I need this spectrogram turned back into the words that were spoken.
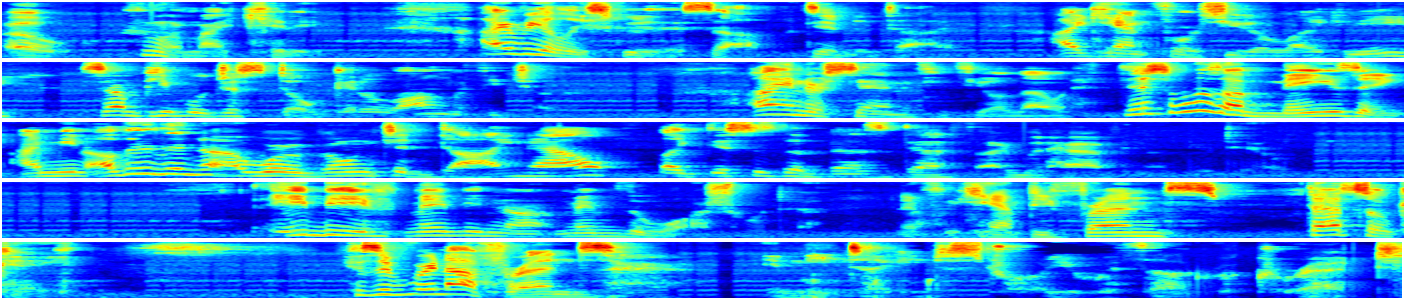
Oh, who am I kidding? I really screwed this up, didn't I? I can't force you to like me. Some people just don't get along with each other. I understand if you feel that way. This was amazing. I mean, other than uh, we're going to die now, like this is the best death I would have in Undertale. Maybe, if maybe not, maybe the wash would. And if we can't be friends, that's okay. Because if we're not friends, it means I can destroy you without regret.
